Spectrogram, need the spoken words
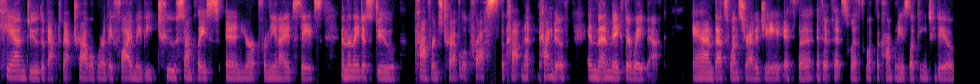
can do the back to back travel where they fly maybe to someplace in Europe from the United States, and then they just do conference travel across the continent, kind of, and then make their way back. And that's one strategy if the if it fits with what the company is looking to do.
